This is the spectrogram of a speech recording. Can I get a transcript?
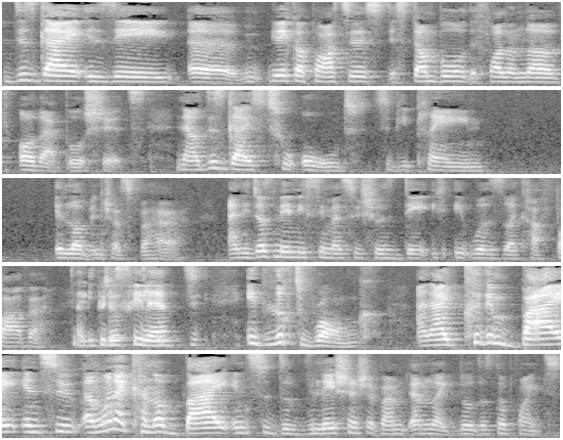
this guy is a uh, makeup artist. They stumble, they fall in love, all that bullshit. Now, this guy is too old to be playing a love interest for her. And it just made me seem as if she was date. It was like her father. Like it just- pedophilia. it, it looked wrong, and I couldn't buy into. And when I cannot buy into the relationship, I'm, I'm like, no, there's no point.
